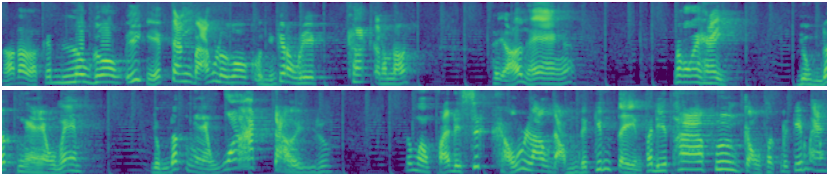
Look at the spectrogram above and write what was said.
Đó đó là cái logo ý nghĩa căn bản của logo còn những cái đầu riêng khác anh không nói. Thì ở nghệ an á nó có cái hay. Dùng đất nghèo mấy em dùng đất nghèo quá trời luôn. Đúng không? Phải đi xuất khẩu lao động để kiếm tiền, phải đi tha phương cầu thực để kiếm ăn.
